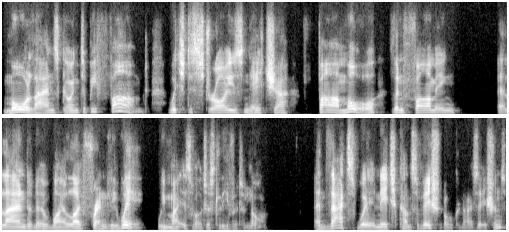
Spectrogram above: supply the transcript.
more land's going to be farmed, which destroys nature far more than farming land in a wildlife friendly way. We might as well just leave it alone. And that's where nature conservation organizations,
